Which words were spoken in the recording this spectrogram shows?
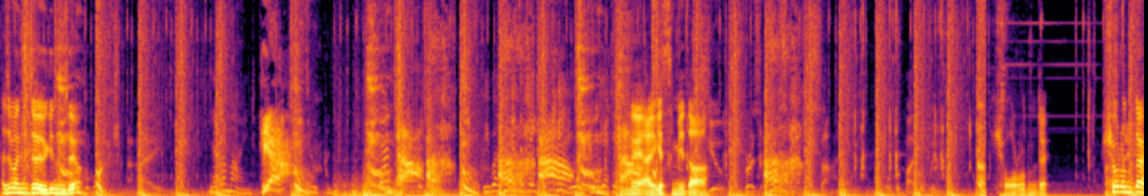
아주머니 저 여기 있는데요. 네, 알겠습니다. 쇼론데, 쇼론데,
